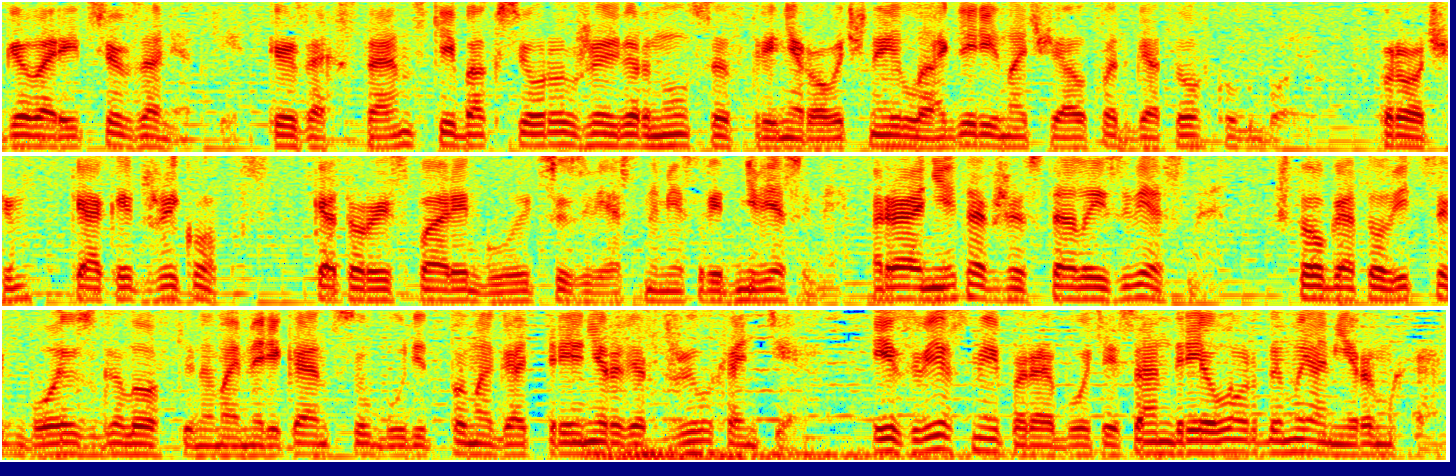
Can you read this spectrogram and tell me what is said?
говорится в заметке. Казахстанский боксер уже вернулся в тренировочный лагерь и начал подготовку к бою. Впрочем, как и Джейкобс, который спаррингует с известными средневесами. Ранее также стало известно, что готовиться к бою с Головкиным американцу будет помогать тренер Верджил Хантер, известный по работе с Андре Ордом и Амиром Ханом.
